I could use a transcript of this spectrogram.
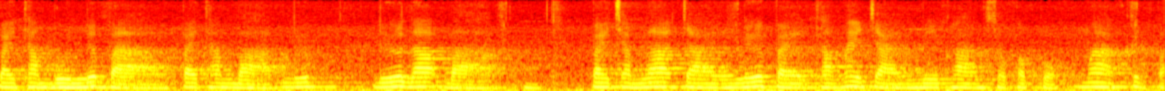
ไปทำบุญหรือเปล่า ไปทำบาปหรือหรือละบาป ไปชำระใจหรือไปทำให้ใจมีความสกปรกมากขึ้นไป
